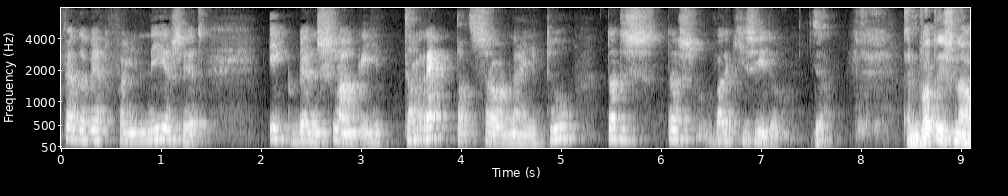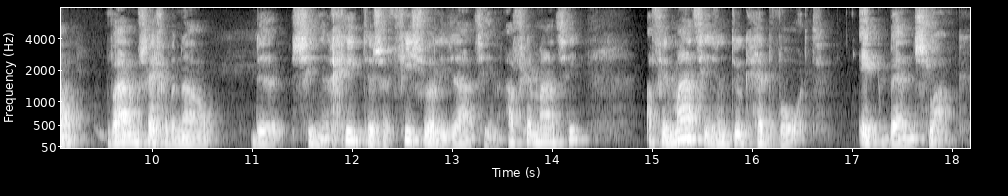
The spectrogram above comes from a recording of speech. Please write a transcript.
verder weg van je neerzet, ik ben slank en je trekt dat zo naar je toe, dat is, dat is wat ik je zie doen. Ja. En wat is nou, waarom zeggen we nou de synergie tussen visualisatie en affirmatie? Affirmatie is natuurlijk het woord. Ik ben slank.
